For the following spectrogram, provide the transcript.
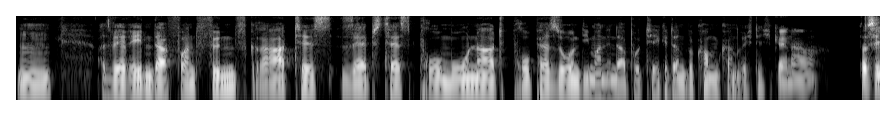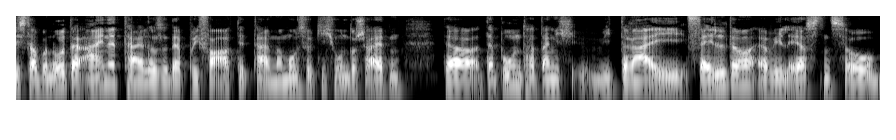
Mhm. Also wir reden da von fünf gratis Selbsttests pro Monat pro Person, die man in der Apotheke dann bekommen kann, richtig? Genau. Das ist aber nur der eine Teil, also der private Teil. Man muss wirklich unterscheiden. Der, der Bund hat eigentlich wie drei Felder. Er will erstens so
